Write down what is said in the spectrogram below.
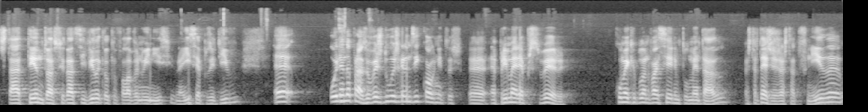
está atento à sociedade civil, aquilo que eu falava no início, né? isso é positivo. Uh, olhando a prazo, eu vejo duas grandes incógnitas. Uh, a primeira é perceber como é que o plano vai ser implementado. A estratégia já está definida,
